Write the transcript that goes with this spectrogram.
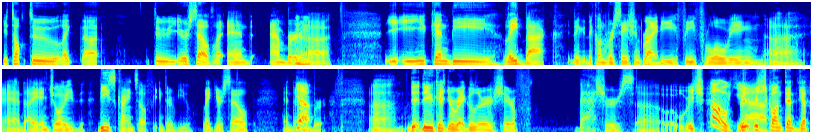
you talk to like uh, to yourself, like and Amber. Mhm. Uh, you, you can be laid back. The, the conversation could Right. be free flowing, uh, and I enjoyed these kinds of interview, like yourself and Yeah. Amber. Uh, do, do you get your regular share of bashers? Uh, which Oh yeah. which content get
